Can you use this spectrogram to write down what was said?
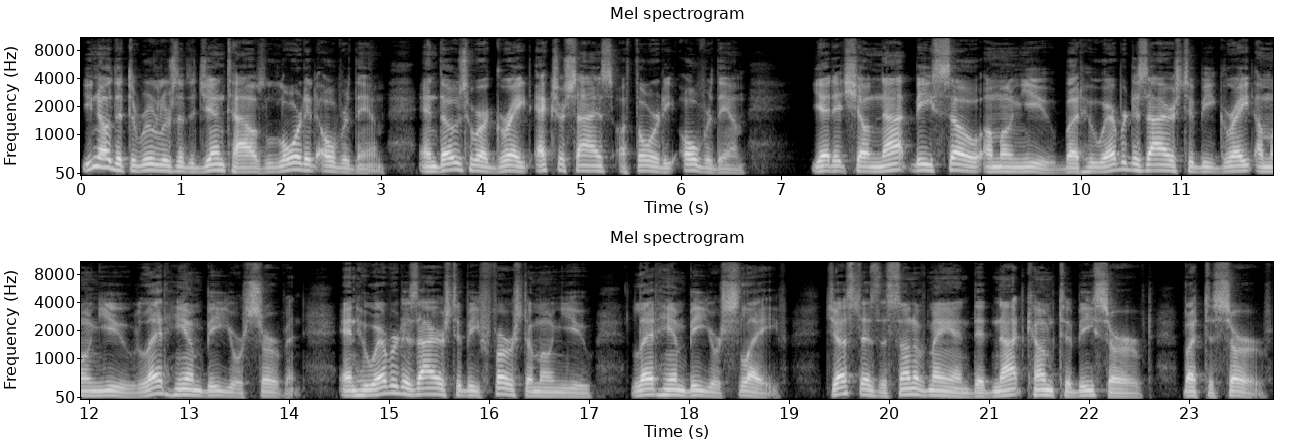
you know that the rulers of the Gentiles lord it over them, and those who are great exercise authority over them. Yet it shall not be so among you, but whoever desires to be great among you, let him be your servant. And whoever desires to be first among you, let him be your slave, just as the Son of Man did not come to be served, but to serve,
